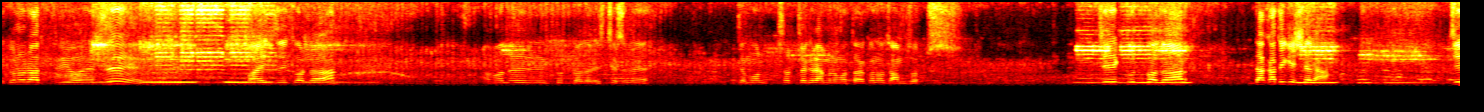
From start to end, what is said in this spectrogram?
এখনও রাত্রি হয়েছে বাইশে কটা। আমাদের কোটবাজার স্টেশনে যেমন চট্টগ্রামের মতো এখনও যানজট। যে কোটবাজার ঢাকা থেকে সেরা, যে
